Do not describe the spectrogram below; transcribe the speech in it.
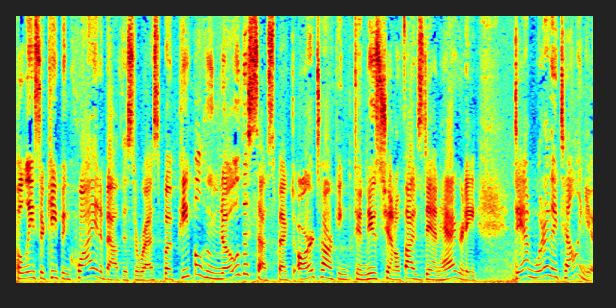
Police are keeping quiet about this arrest, but people who know the suspect are talking to News Channel 5's Dan Haggerty. Dan, what are they telling you?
